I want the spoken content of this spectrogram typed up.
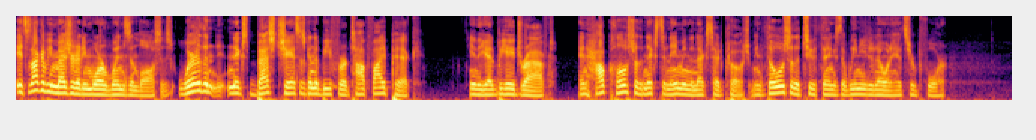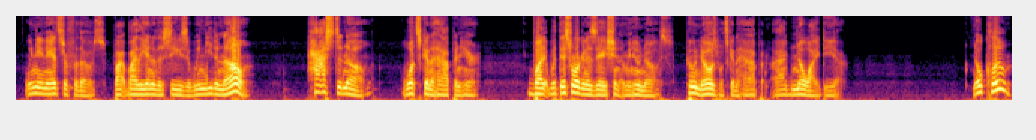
it's not going to be measured anymore in wins and losses. Where the Knicks' best chance is going to be for a top five pick in the NBA draft and how close are the Knicks to naming the next head coach? I mean, those are the two things that we need to know an answer for. We need an answer for those by, by the end of the season. We need to know, has to know what's going to happen here. But with this organization, I mean, who knows? Who knows what's going to happen? I have no idea. No clue.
